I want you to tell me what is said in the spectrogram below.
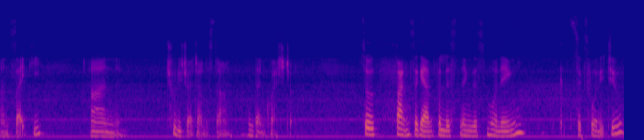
and psyche, and truly try to understand and then question. So thanks again for listening this morning. It's 6:42.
